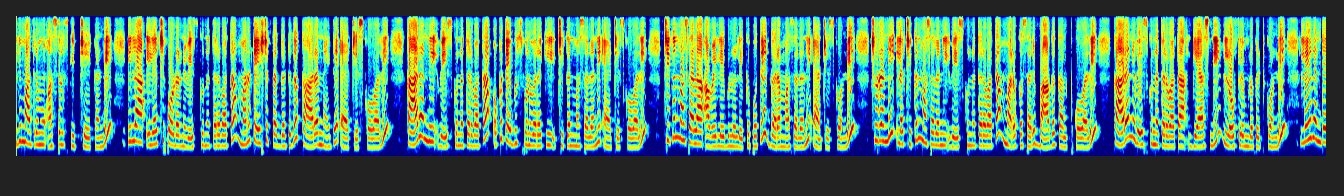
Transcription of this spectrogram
ఇది మాత్రము అస్సలు స్కిప్ చేయకండి. ఇలా ఇలాచి పౌడర్ని వేసుకున్న తర్వాత మన టేస్ట్కి తగ్గట్టుగా కారాన్ని అయితే యాడ్ చేసుకోవాలి. కారాన్ని వేసుకున్న తర్వాత ఒక టేబుల్ స్పూన్ వరకు చికెన్ మసాలాని యాడ్ చేసుకోవాలి. చికెన్ మసాలా అవైలబుల్లో లేకపోతే గరం మసాలాని యాడ్ చేసుకోండి. చూడండి ఇలా చికెన్ మసాలాని వేసుకున్న తర్వాత మరొకసారి బాగా కలుపుకోవాలి. కారాన్ని వేసుకున్న తర్వాత గ్యాస్ని లో ఫ్లేమ్లో పెట్టుకోండి. లేదంటే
